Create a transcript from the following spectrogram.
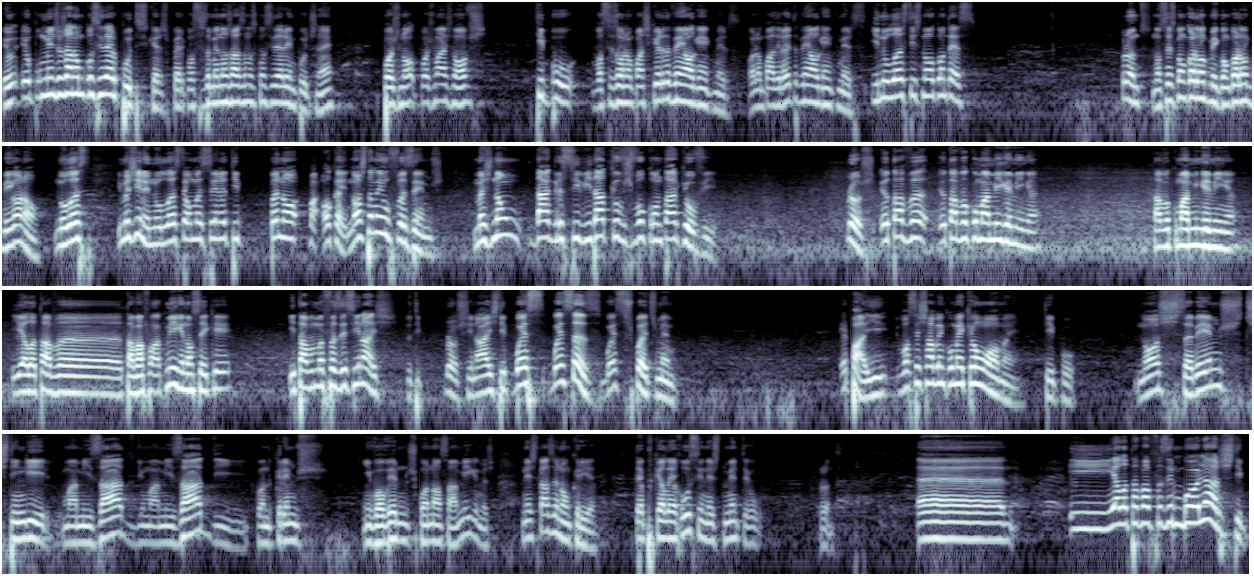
eu, eu, pelo menos eu já não me considero putos, quero, espero que vocês também não já não se considerem putos, né? Para os, no- para os mais novos, tipo, vocês olham para a esquerda, vem alguém a comer-se. Olham para a direita, vem alguém a comer-se. E no Lust isso não acontece. Pronto, não sei se concordam comigo, concordam comigo ou não. No Lust, imaginem, no Lust é uma cena tipo, para nós, pá, ok, nós também o fazemos, mas não da agressividade que eu vos vou contar que eu vi. Bros, eu estava eu tava com uma amiga minha, estava com uma amiga minha, e ela estava a falar comigo e não sei o quê, e estava-me a fazer sinais. Do tipo, bros, sinais tipo, bué, bué sus, bué suspeitos mesmo. Epá, e vocês sabem como é que é um homem. Tipo, nós sabemos distinguir uma amizade de uma amizade e quando queremos envolver-nos com a nossa amiga, mas neste caso eu não queria. Até porque ela é russa e neste momento eu. Pronto. Ah, e ela estava a fazer-me boa olhares, tipo,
